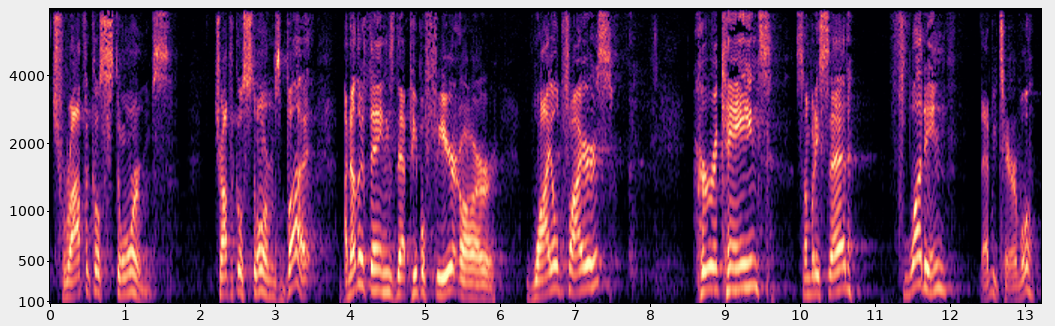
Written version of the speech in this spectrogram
Tropical storms. Tropical storms. But another things that people fear are wildfires, hurricanes, somebody said, flooding, that'd be terrible,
